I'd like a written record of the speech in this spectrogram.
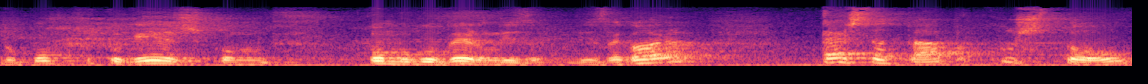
do povo português, como, como o governo diz, diz agora, esta TAP custou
